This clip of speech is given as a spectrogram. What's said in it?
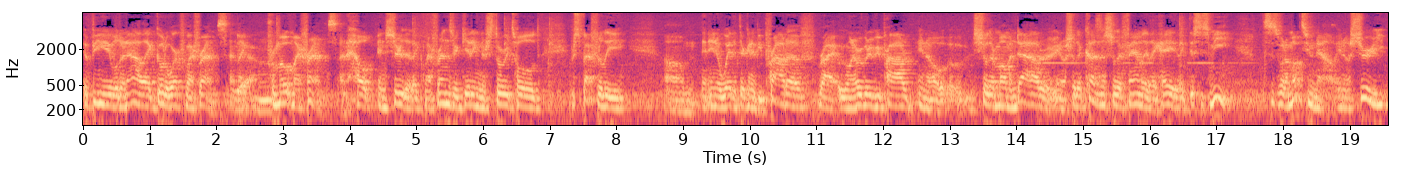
of being able to now like go to work for my friends and like Yeah. promote my friends and help ensure that like my friends are getting their story told respectfully um, and in a way that they're going to be proud of right? We want everybody to be proud you know show their mom and dad or you know show their cousins show their family like hey like this is me. This is what i'm up to now you know? Sure you,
